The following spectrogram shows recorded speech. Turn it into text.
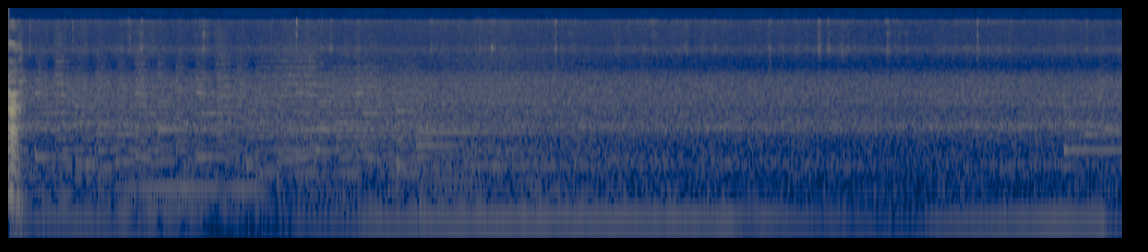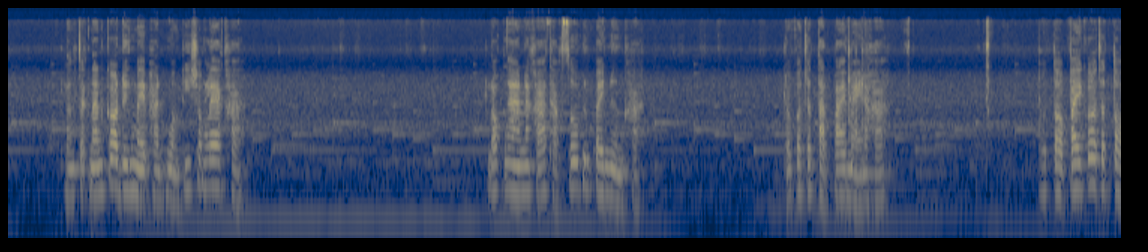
ค่ะ หลังจากนั้นก็ดึงไหมผ่านห่วงที่ช่องแรกค่ะ ล็อกงานนะคะ ถักโซ่ขึ้นไปหนึ่งค่ะ แล้วก็จะตัดปลายไหมนะคะ แล้วต่อไปก็จะต่อ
